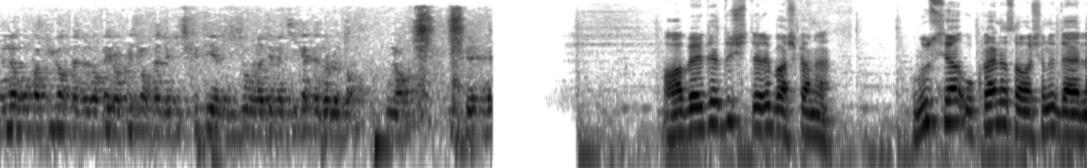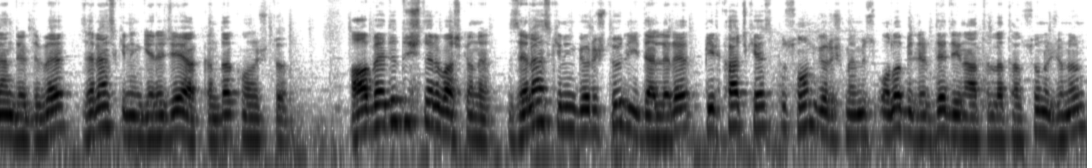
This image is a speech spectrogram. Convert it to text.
nous n'avons pas pu, en fait, nous n'avons pas eu l'occasion, en fait, de discuter, disons, la thématique après de l'OTAN. Non. Que, euh, ABD Dışişleri Başkanı Rusya-Ukrayna savaşını değerlendirdi ve Zelenski'nin geleceği hakkında konuştu. ABD Dışişleri Başkanı Zelenski'nin görüştüğü liderlere birkaç kez bu son görüşmemiz olabilir dediğini hatırlatan sunucunun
